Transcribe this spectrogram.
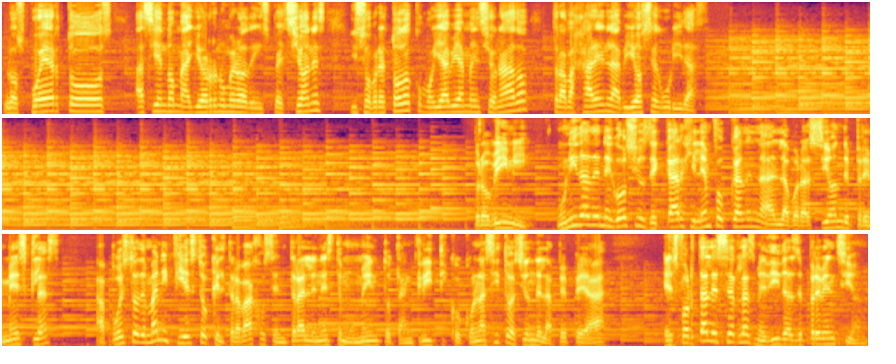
los puertos, haciendo mayor número de inspecciones y sobre todo, como ya había mencionado, trabajar en la bioseguridad. Provimi, unidad de negocios de Cargill enfocada en la elaboración de premezclas, ha puesto de manifiesto que el trabajo central en este momento tan crítico con la situación de la PPA es fortalecer las medidas de prevención.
